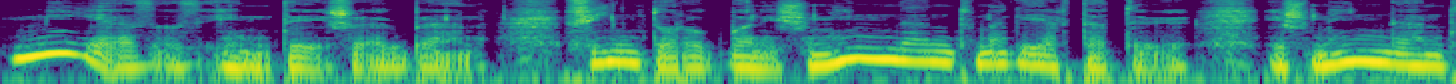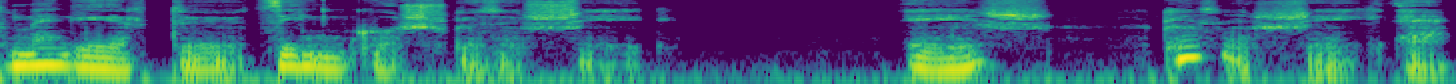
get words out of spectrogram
Mi ez az intésekben, fintorokban is mindent megértető és mindent megértő cinkos közösség? És közösség-e?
